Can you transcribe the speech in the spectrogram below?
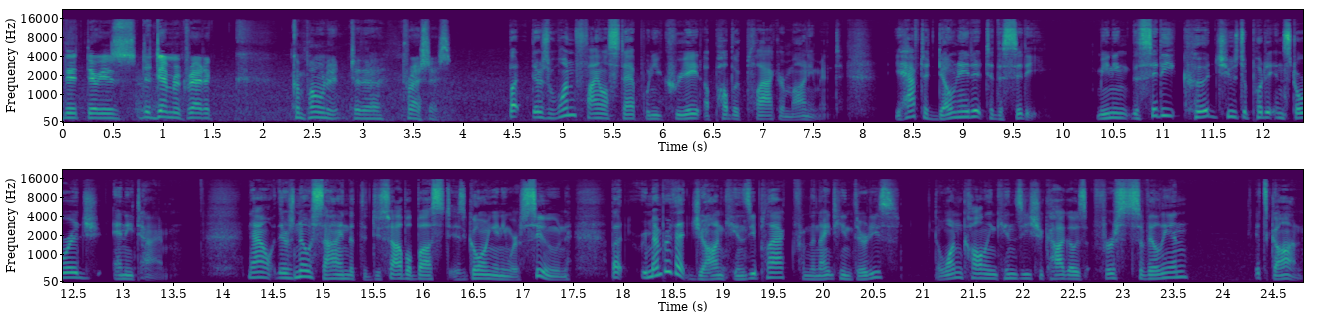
that there is the democratic component to the process. But there's one final step when you create a public plaque or monument you have to donate it to the city, meaning the city could choose to put it in storage anytime. Now, there's no sign that the DuSable bust is going anywhere soon, but remember that John Kinzie plaque from the 1930s? The one calling Kinzie Chicago's first civilian? It's gone.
